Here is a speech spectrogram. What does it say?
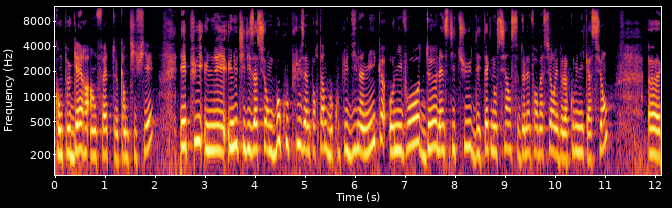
qu'on peut guère en fait quantifier, et puis une, utilisation beaucoup plus importante, beaucoup plus dynamique au niveau de l'Institut des technosciences de l'information et de la communication, euh,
